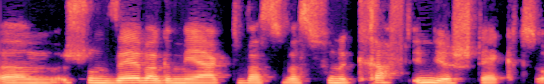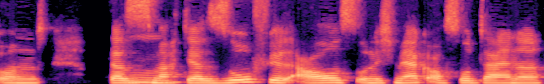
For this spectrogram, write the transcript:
ähm, schon selber gemerkt, was, was für eine Kraft in dir steckt. Und das mhm. macht ja so viel aus. Und ich merke auch so deine,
